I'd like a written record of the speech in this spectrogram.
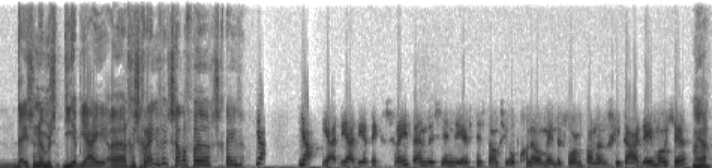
deze nummers, die heb jij geschreven, zelf geschreven? Ja, ja, ja, ja, die heb ik geschreven en dus in de eerste instantie opgenomen in de vorm van een gitaardemootje. Ja.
